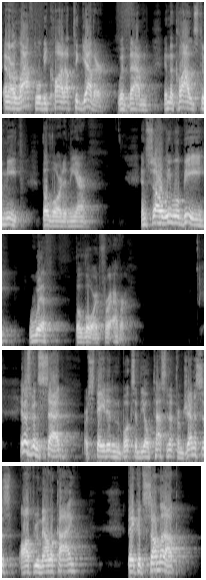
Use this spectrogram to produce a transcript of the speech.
and are left will be caught up together with them in the clouds to meet the Lord in the air. And so we will be with the Lord forever. It has been said or stated in the books of the Old Testament from Genesis all through Malachi. They could sum it up.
